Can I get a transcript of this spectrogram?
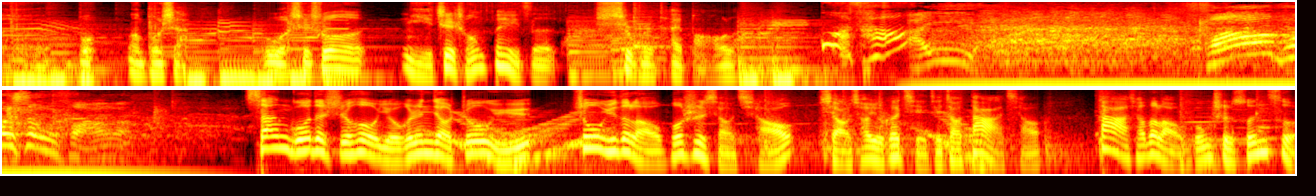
呃，不，嗯，不是，我是说你这床被子是不是太薄了？”我操！哎呀，防不胜防啊！三国的时候，有个人叫周瑜，周瑜的老婆是小乔，小乔有个姐姐叫大乔，大乔的老公是孙策，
